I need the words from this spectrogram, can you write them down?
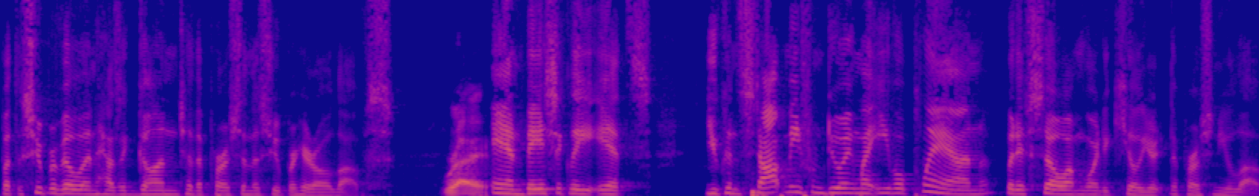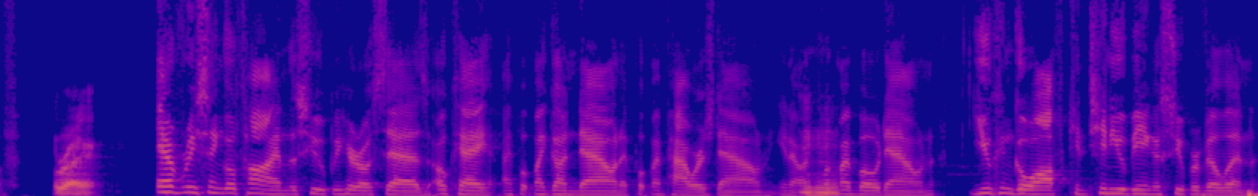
but the supervillain has a gun to the person the superhero loves. Right. And basically, it's you can stop me from doing my evil plan, but if so, I'm going to kill your, the person you love. Right. Every single time the superhero says, "Okay, I put my gun down, I put my powers down, you know, I Mhm. put my bow down. You can go off, continue being a supervillain,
